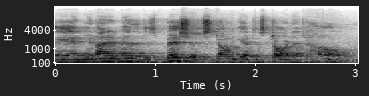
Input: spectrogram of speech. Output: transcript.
And United Methodist bishops don't get to start at home.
